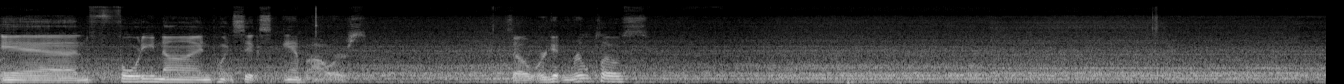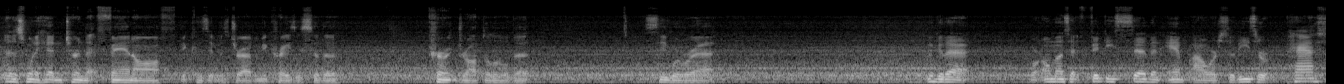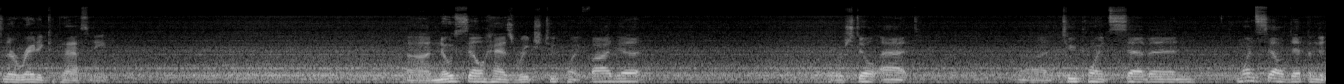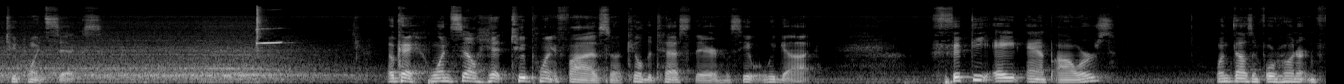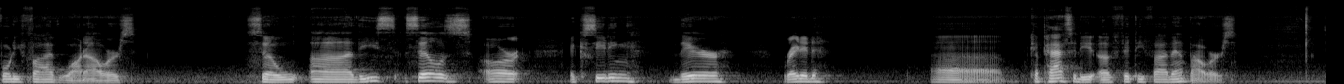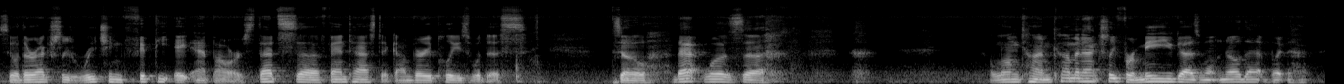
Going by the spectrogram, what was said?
and 49.6 amp hours. So we're getting real close. I just went ahead and turned that fan off because it was driving me crazy so the current dropped a little bit. Let's see where we're at. Look at that. We're almost at 57 amp hours, so these are past their rated capacity. Uh, no cell has reached 2.5 yet. We're still at uh, 2.7. One cell dipping into 2.6. Okay, one cell hit 2.5, so I killed the test there. Let's see what we got. 58 amp hours. 1,445 watt hours. So uh, these cells are exceeding their rated uh, capacity of 55 amp hours. So they're actually reaching 58 amp hours. That's uh, fantastic. I'm very pleased with this. So that was uh, a long time coming actually for me. You guys won't know that, but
